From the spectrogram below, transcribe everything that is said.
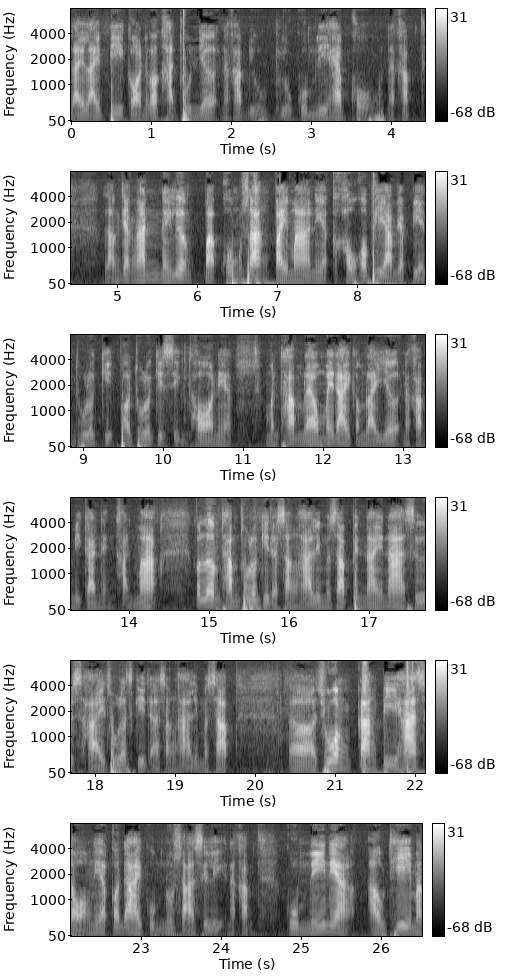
หลายๆ ปีก่อนก็ขาดทุนเยอะนะครับ อยู่อยู่กลุ่มรีแฮบโคนะครับ หลังจากนั้นในเรื่องปรับโครงสร้างไปมาเนี่ยเขาก็พยายามจะเปลี่ยนธุรกิจ เพราะธุรกิจสิงทอเนี่ยมันทำแล้วไม่ได้กำไรเยอะนะครับ มีการแข่งขันมาก ก็เริ่มทำธุรกิจอสังหาริมทรัพย์เป็นนายหน้าซื้อขายธุรกิจอสังหาริมทรัพย์ช่วงกลางปี 52เนี่ยก็ได้กลุ่มนุสาสิรินะครับ กลุ่มนี้เนี่ยเอาที่มา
